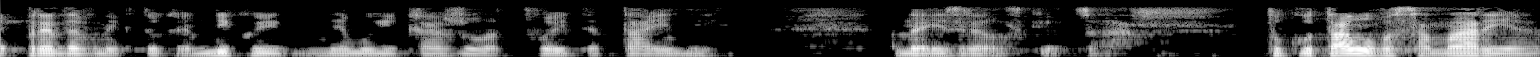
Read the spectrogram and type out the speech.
е предавник тука, никој не му ги кажува твоите тајни на израелскиот цар. Туку таму во Самарија,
